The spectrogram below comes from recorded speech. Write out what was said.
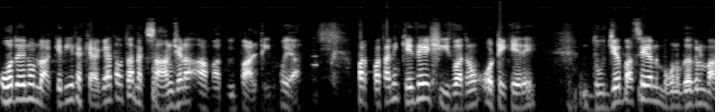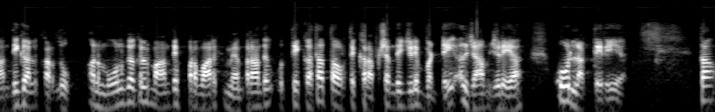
ਉਹਦੇ ਨੂੰ ਲਾ ਕੇ ਨਹੀਂ ਰੱਖਿਆ ਗਿਆ ਤਾਂ ਉਹਦਾ ਨੁਕਸਾਨ ਜਿਹੜਾ ਆਮ ਆਦਮੀ ਪਾਰਟੀ ਨੂੰ ਹੋਇਆ। ਪਰ ਪਤਾ ਨਹੀਂ ਕਿਹਦੇ ਆਸ਼ੀਰਵਾਦ ਨੂੰ ਉਹ ਟਿਕੇ ਰਹੇ। ਦੂਜੇ ਪਾਸੇ ਅਨਮੋਲ ਗਗਨ ਮਾਨ ਦੀ ਗੱਲ ਕਰ ਲਓ। ਅਨਮੋਲ ਗਗਨ ਮਾਨ ਦੇ ਪਰਿਵਾਰਕ ਮੈਂਬਰਾਂ ਦੇ ਉੱਤੇ ਕਥਾ ਤੌਰ ਤੇ ਕਰਪਸ਼ਨ ਦੇ ਜਿਹੜੇ ਵੱਡੇ ਇਲਜ਼ਾਮ ਜਿਹੜੇ ਆ, ਉਹ ਲੱਗਦੇ ਰਹੇ ਆ। ਤਾਂ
